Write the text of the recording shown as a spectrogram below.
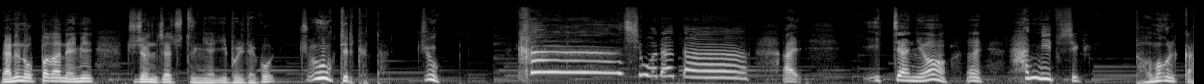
나는 오빠가 내민 주전자 주둥이에 입을 대고 쭉 들이켰다. 쭉. 카 시원하다. 아 있잖요. 어, 한 입씩 더 먹을까?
